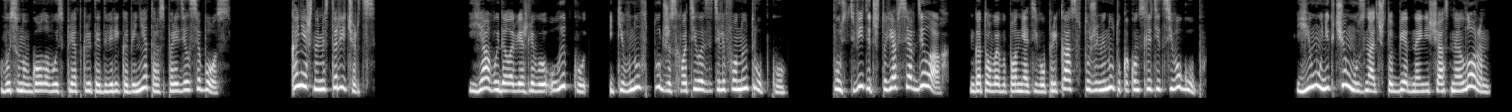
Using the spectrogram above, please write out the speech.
Высунув голову из приоткрытой двери кабинета, распорядился босс. Конечно, мистер Ричардс. Я выдала вежливую улыбку и, кивнув, тут же схватилась за телефонную трубку. Пусть видит, что я вся в делах, готовая выполнять его приказ в ту же минуту, как он слетит с его губ. Ему ни к чему знать, что бедная несчастная Лорен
